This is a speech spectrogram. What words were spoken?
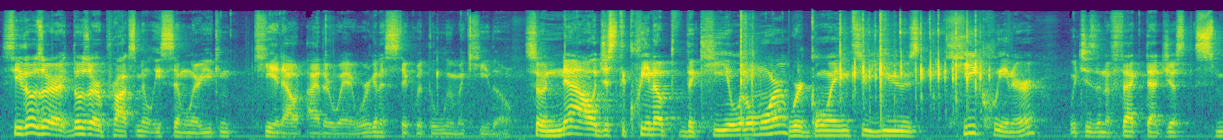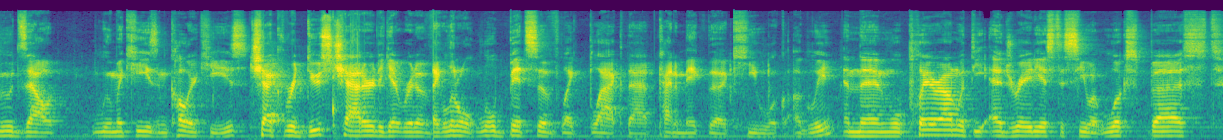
See, those are those are approximately similar. You can key it out either way. We're gonna stick with the Luma key though. So now, just to clean up the key a little more, we're going to use Key Cleaner, which is an effect that just smooths out Luma keys and color keys. Check reduce chatter to get rid of like little little bits of like black that kind of make the key look ugly. And then we'll play around with the edge radius to see what looks best.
